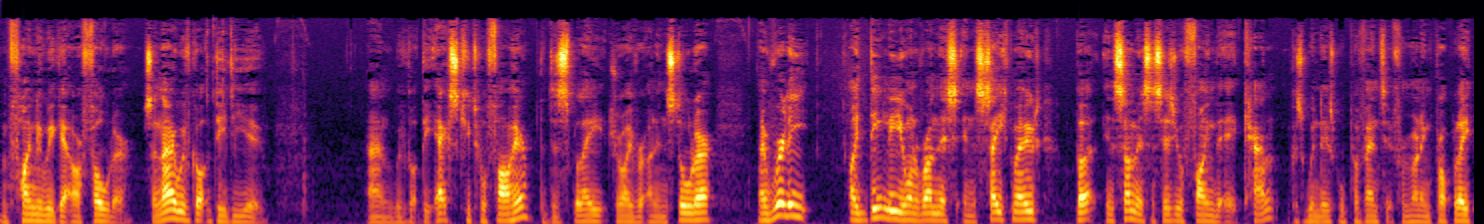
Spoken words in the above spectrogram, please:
And finally we get our folder. So now we've got DDU and we've got the executable file here, the display driver uninstaller. Now really, ideally you want to run this in safe mode, but in some instances you'll find that it can't because Windows will prevent it from running properly.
